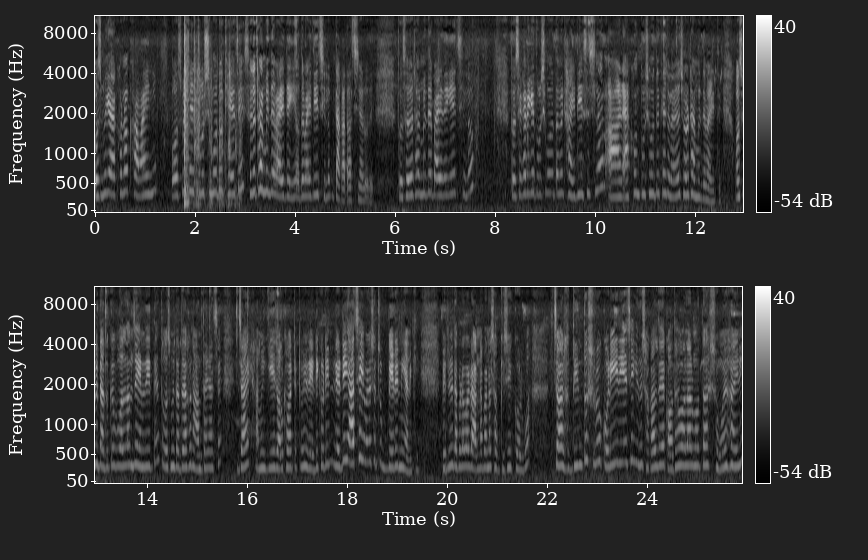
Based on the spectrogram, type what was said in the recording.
অস্মিকে এখনও খাওয়াইনি। অস্মি সেই তুলসী মধু খেয়েছে। সেজো ঠাম্মিদের বাড়িতে গিয়ে, ওদের বাড়িতেই ছিল টাকাতে পাচ্ছি না রোদে। তো সেজো ঠাম্মিদের বাড়িতে গিয়েছিল তো সেখানে গিয়ে তুলসী মধু আমি খাই দিয়ে এসেছিলাম, আর এখন তুলসী মধু খেয়ে চলে গেছে ছোটো ঠাম্মিদের বাড়িতে। অস্মি দাদুকে বললাম যে এনে দিতে, তো অস্মি দাদু এখন আনতে গেছে। যাই, আমি গিয়ে জলখাবারটা একটু রেডি করি রেডি আছে এবারে সে একটু বেড়ে নিই আর কি। বেড়ে নিয়ে তারপরে আবার রান্না বান্না সব কিছুই করব। চল, দিন তো শুরু করেই দিয়েছি, কিন্তু সকাল থেকে কথা বলার মতো আর সময় হয়নি।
